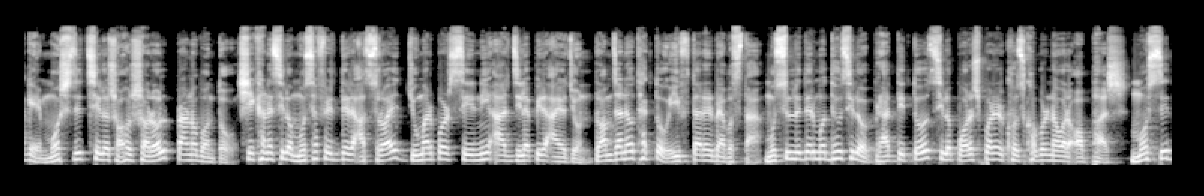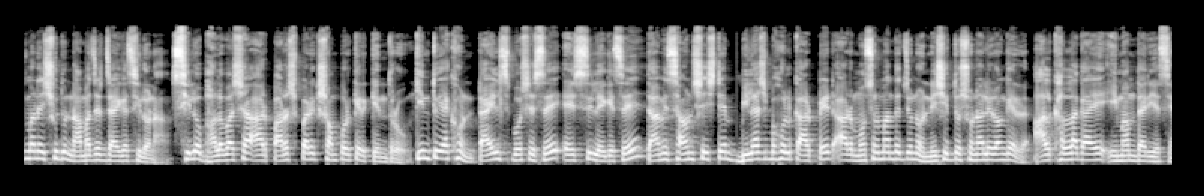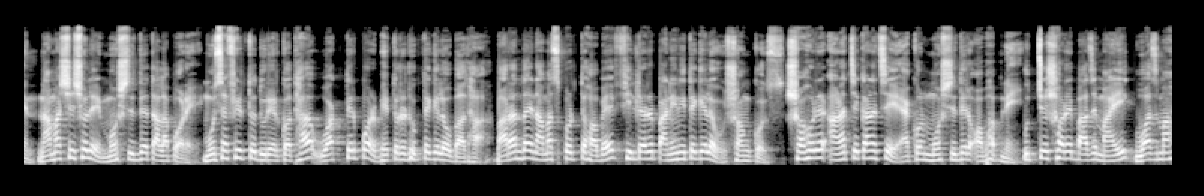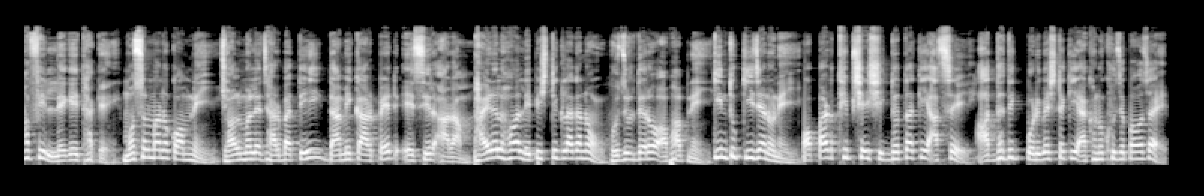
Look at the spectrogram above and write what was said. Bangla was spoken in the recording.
আগে মসজিদ ছিল সহজ সরল, প্রাণবন্ত। সেখানে ছিল মুসাফিরদের আশ্রয়, জুমার পর সিরনি আর জিলাপির আয়োজন। রমজানেও থাকতো ইফতারের ব্যবস্থা। মুসল্লিদের মধ্যেও ছিল ভ্রাতৃত্ব, ছিল পরস্পরের খোঁজ খবর নেওয়ার অভ্যাস। মসজিদ মানে শুধু নামাজের জায়গা ছিল না, ছিল ভালোবাসা আর পারস্পরিক সম্পর্কের কেন্দ্র। কিন্তু এখন টাইলস বসেছে, এসি লেগেছে, দামি সাউন্ড সিস্টেম, বিলাসবহুল কার্পেট আর মুসলমানদের জন্য নিষিদ্ধ সোনালী রঙের আলখাল্লা গায়ে ইমাম দাঁড়িয়েছেন। নামাজ শেষ হলে মসজিদে তালা পড়ে। মুসাফির তো দূরের কথা, ওয়াক্তের পর ভেতরে ঢুকতে গেলেও বাধা। বারান্দায় নামাজ পড়তে হবে, ফিল্টারের পানি নিতে গেলেও সংকোচ। শহরের আনাচে কানাচে এখন মসজিদের অভাব নেই। উচ্চ স্বরে বাজে মাইক, ওয়াজ মাহফিল লেগেই থাকে। মুসলমানও কম নেই। ঝলমলে ঝাড়বাতি, দামি কার্পেট, এসির আরাম। ভাইরাল হওয়া লিপস্টিক লাগানো হুজুরদেরও অভাব নেই। কিন্তু কি যেন নেই? অপার্থিব সেই সিদ্ধতা কি আছে? আধ্যাত্মিক পরিবেশটা কি এখনও খুঁজে পাওয়া যায়?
